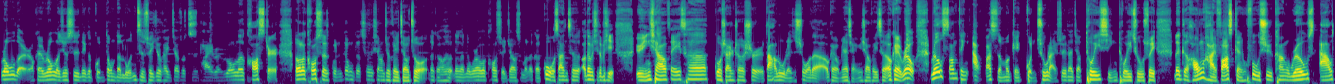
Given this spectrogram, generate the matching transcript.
？Roller，OK，Roller 就是那个滚动的轮子，所以就可以叫做直排轮，Roller。coaster roller coaster 滚动的车厢就可以叫做那个那个那 roller coaster 叫什么？那个过山车哦，对不起对不起，云霄飞车过山车是大陆人说的。OK，我们要讲云霄飞车。OK，roll roll something out，把什么给滚出来，所以它叫推行推出。所以那个红海 Fosken 富士康 rolls out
